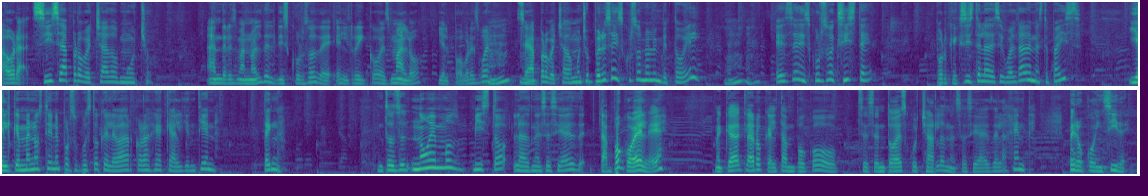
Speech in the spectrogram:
Ahora, sí se ha aprovechado mucho Andrés Manuel del discurso de el rico es malo y el pobre es bueno. se ha aprovechado mucho, pero ese discurso no lo inventó él. Ese discurso existe porque existe la desigualdad en este país. Y el que menos tiene, por supuesto, que le va a dar coraje a que alguien tiene, tenga. Entonces, no hemos visto las necesidades de... Tampoco él, ¿eh? Me queda claro que él tampoco se sentó a escuchar las necesidades de la gente, pero coincide.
